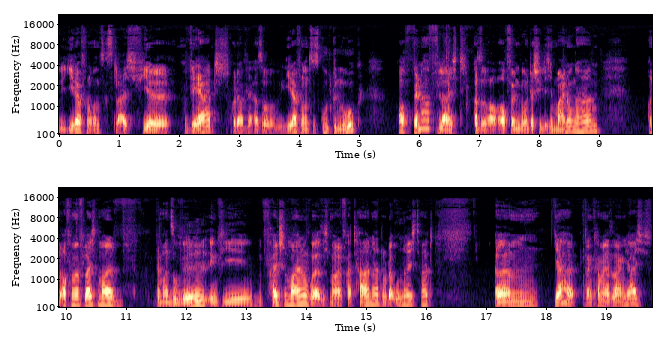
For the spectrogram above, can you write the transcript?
jeder von uns ist gleich viel wert oder also jeder von uns ist gut genug, auch wenn er vielleicht, also auch wenn wir unterschiedliche Meinungen haben und auch wenn wir vielleicht mal, wenn man so will, irgendwie falsche Meinung oder sich mal vertan hat oder Unrecht hat, ähm, ja, dann kann man ja sagen, ja, ich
